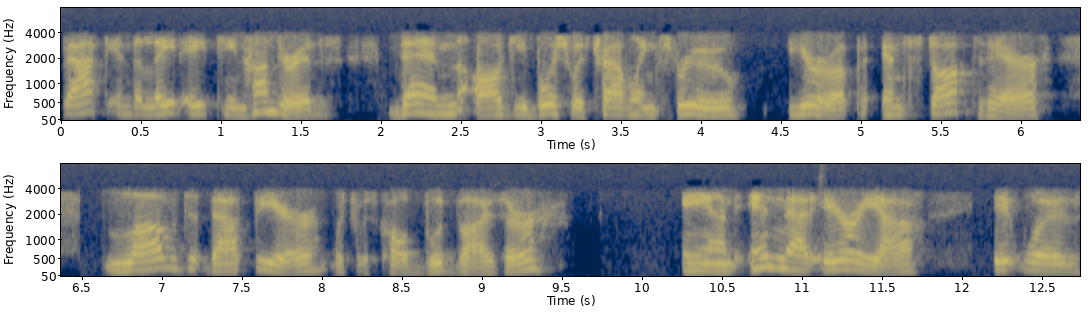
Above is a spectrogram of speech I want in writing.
back in the late 1800s, then Augie Busch was traveling through Europe and stopped there, loved that beer, which was called Budweiser, and in that area, it was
